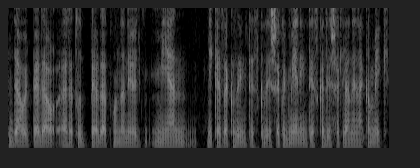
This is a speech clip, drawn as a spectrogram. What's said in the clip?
De hogy például erre tud példát mondani, hogy milyen, mik ezek az intézkedések, hogy milyen intézkedések lennének, amik,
